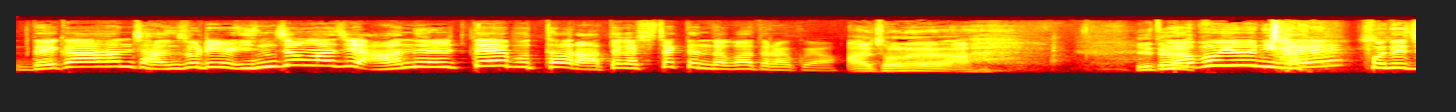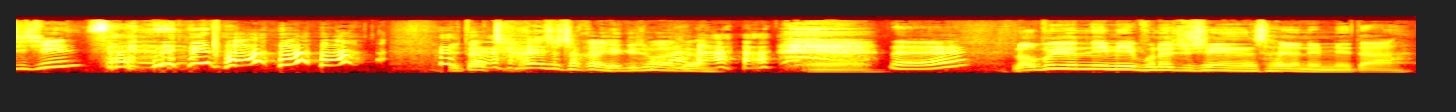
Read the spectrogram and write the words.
내가 한 잔소리를 인정하지 않을 때부터 라떼가 시작된다고 하더라고요. 아 저는 아, 이따가 러브유님의 보내주신 사연입니다. 일단 차에서 잠깐 얘기 좀 하자. 네. 네. 러브유님이 보내주신 사연입니다.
